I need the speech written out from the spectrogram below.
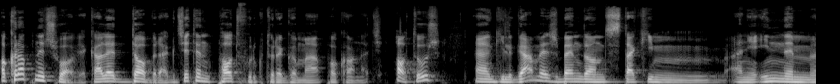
Okropny człowiek, ale dobra, gdzie ten potwór, którego ma pokonać? Otóż Gilgamesz, będąc takim, a nie innym e,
